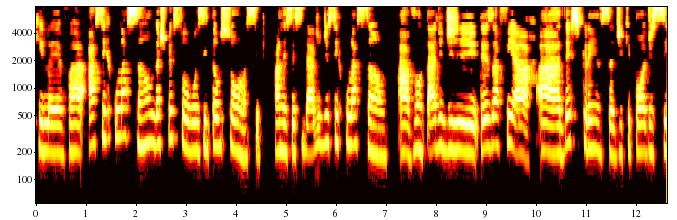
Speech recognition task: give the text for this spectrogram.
que leva à circulação das pessoas. Então, soma-se a necessidade de circulação, a vontade de desafiar, a descrença de que pode se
